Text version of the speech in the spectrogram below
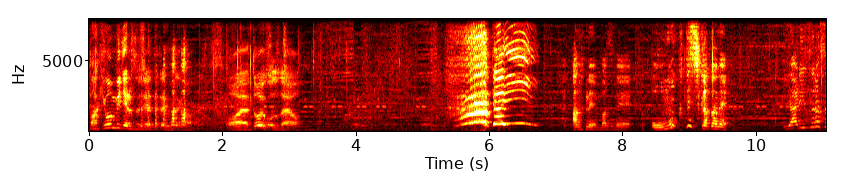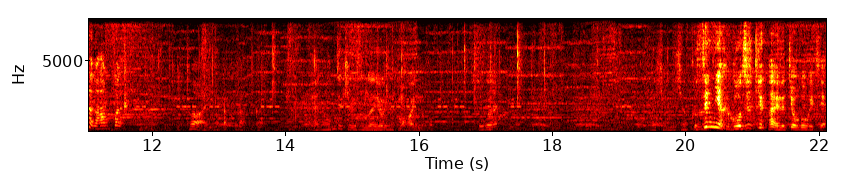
バケモン見てる数字やってたけど今。おいどういうことだよ。あのねまずね重くて仕方ねやりづらさが半端ない。糸は今たくなったえなんで君そんな400も入んの？すごい？200 1259入る強攻撃で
